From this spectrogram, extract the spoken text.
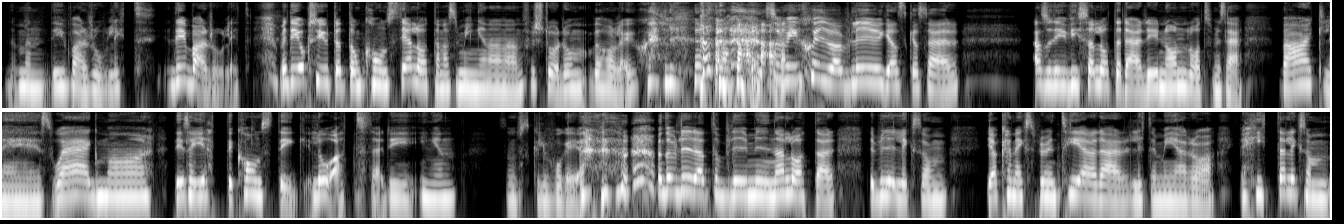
men det är bara roligt. Det är bara roligt. Men det har också gjort att de konstiga låtarna som ingen annan förstår, de behåller jag ju själv. så min skiva blir ju ganska så här. Alltså det är vissa låtar där, det är någon låt som är så här Barclays, Wagmore. Det är en jättekonstig låt. Så här, det är ingen som skulle våga göra. Men då blir det att då blir mina låtar, det blir liksom, jag kan experimentera där lite mer och jag hittar liksom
